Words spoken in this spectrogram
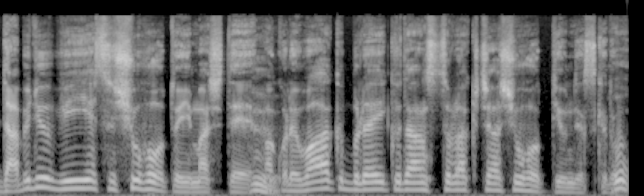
WBS 手法といいまして、うん。まあ、これワークブレイクダウンストラクチャー手法っていうんですけど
